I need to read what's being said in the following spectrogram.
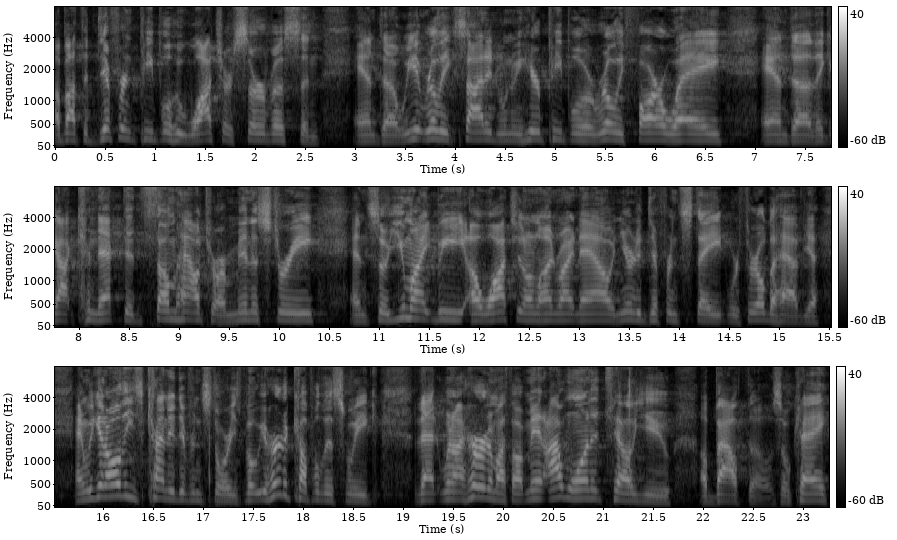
about the different people who watch our service. And, and uh, we get really excited when we hear people who are really far away and uh, they got connected somehow to our ministry. And so you might be uh, watching online right now and you're in a different state. We're thrilled to have you. And we get all these kind of different stories, but we heard a couple this week that when I heard them, I thought, man, I want to tell you about those, okay?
